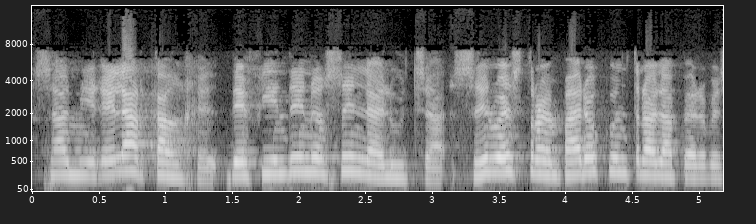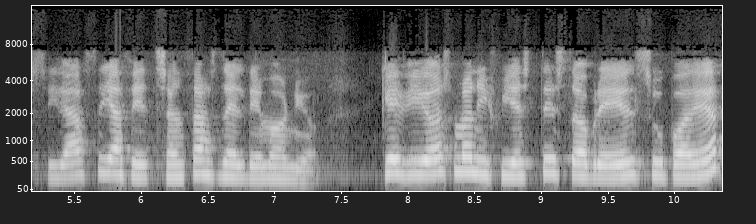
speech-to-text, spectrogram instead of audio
San Miguel Arcángel, defiéndenos en la lucha, sé nuestro amparo contra la perversidad y acechanzas del demonio. Que Dios manifieste sobre él su poder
